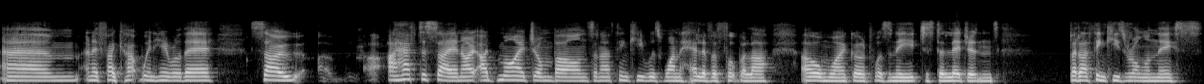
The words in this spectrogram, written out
um, and a FA Cup win here or there. So, uh, I have to say, and I admire John Barnes, and I think he was one hell of a footballer. Oh my God, wasn't he just a legend? But I think he's wrong on this.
